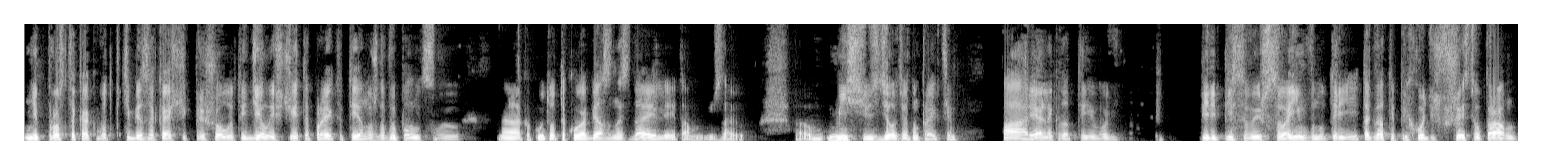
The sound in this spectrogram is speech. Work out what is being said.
не просто как вот к тебе заказчик пришел, и ты делаешь чей-то проект, и тебе нужно выполнить свою э, какую-то такую обязанность, да, или там, не знаю, э, миссию сделать в этом проекте, а реально, когда ты его переписываешь своим внутри, и тогда ты приходишь в 6 утра в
